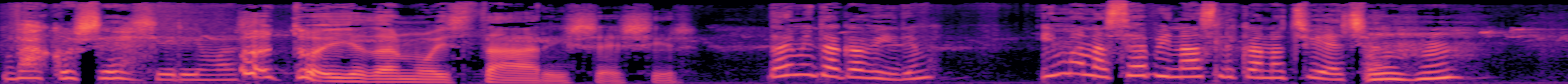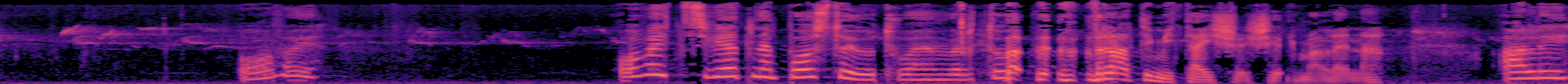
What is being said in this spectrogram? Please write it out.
vako šešir imaš? a to je jedan moj stari šešir. Daj mi da ga vidim. Ima na sebi naslikano cvijeće. Mhm. Ovaj... Ovaj cvijet ne postoji u tvojem vrtu, Pa, vrati mi taj šešir, Malena. ali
